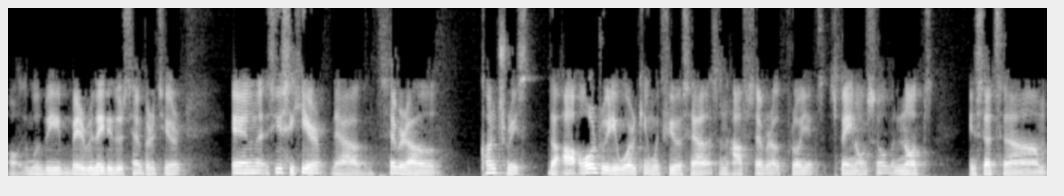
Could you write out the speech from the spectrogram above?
it will be very related to temperature. And as you see here, there are several countries that are already working with fuel cells and have several projects. Spain also, but not in such um,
